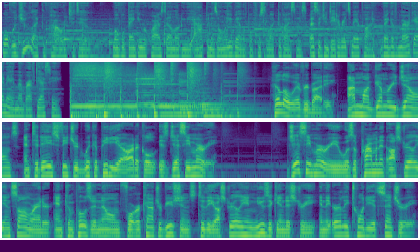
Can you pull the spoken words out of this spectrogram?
What would you like the power to do? Mobile banking requires downloading the app and is only available for select devices. Message and data rates may apply. Bank of America and a member FDIC. Hello, everybody. I'm Montgomery Jones, and today's featured Wikipedia article is Jessie Murray. Jessie Murray was a prominent Australian songwriter and composer known for her contributions to the Australian music industry in the early 20th century.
